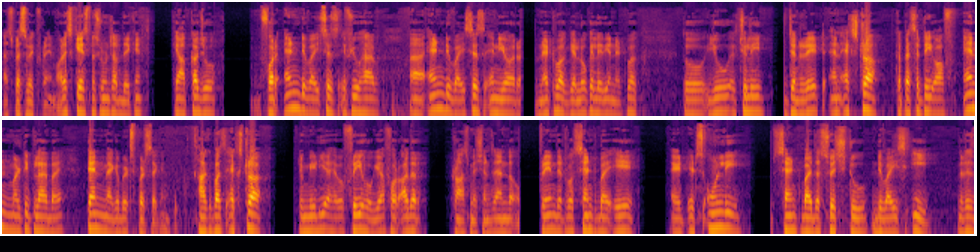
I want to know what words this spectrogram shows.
specific frame اور اس کیس میں اسٹوڈنٹس آپ دیکھیں کہ آپ کا جو for N devices if you have N devices in your network یا لوکل ایریا نیٹورک تو you actually generate an extra capacity of N multiply by ten megabits per second آپ کے پاس ایکسٹرا جو میڈیا ہے وہ فری ہو گیا for other transmission and frame that was sent by A, it's only sent by the switch to device E. That is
